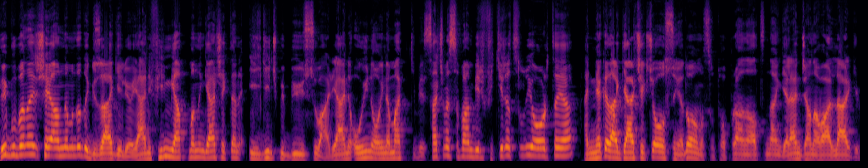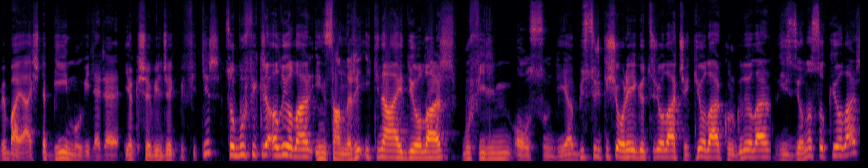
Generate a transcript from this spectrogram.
Ve bu bana şey anlamında da güzel geliyor. Yani film yapmanın gerçekten ilginç bir büyüsü var. Yani oyun oynamak gibi. Saçma sapan bir fikir atılıyor ortaya ortaya. Hani ne kadar gerçekçi olsun ya da olmasın toprağın altından gelen canavarlar gibi bayağı işte B-movie'lere yakışabilecek bir fikir. So bu fikri alıyorlar, insanları ikna ediyorlar bu film olsun diye. Bir sürü kişi oraya götürüyorlar, çekiyorlar, kurguluyorlar, vizyona sokuyorlar.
